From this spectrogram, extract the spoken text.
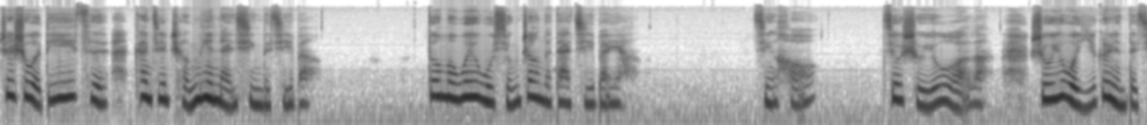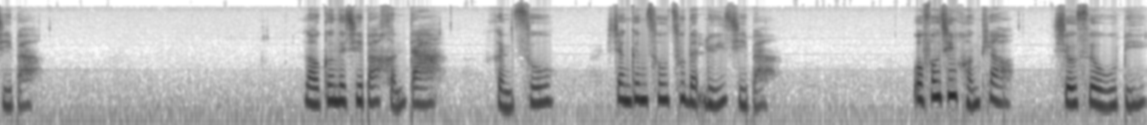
这是我第一次看见成年男性的鸡巴，多么威武雄壮的大鸡巴呀！今后，就属于我了，属于我一个人的鸡巴。老公的鸡巴很大，很粗，像根粗粗的驴鸡巴。我风心狂跳，羞涩无比。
